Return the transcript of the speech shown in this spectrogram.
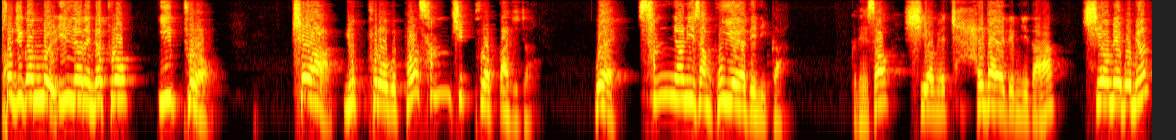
토지 건물 1년에 몇 프로? 2%. 최하 6%부터 30%까지죠. 왜? 3년 이상 보유해야 되니까. 그래서 시험에 잘 봐야 됩니다. 시험에 보면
